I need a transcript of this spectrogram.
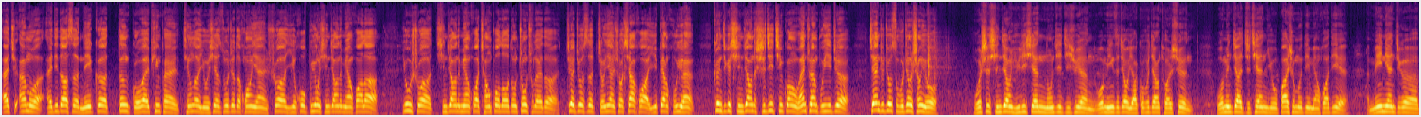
H&M、艾迪达斯、耐克等国外品牌听了有些组织的谎言，说以后不用新疆的棉花了，又说新疆的棉花强迫劳动种出来的，这就是睁眼说瞎话，一边胡言，跟这个新疆的实际情况完全不一致，简直就是无中生有。我是新疆玉里县农技技术院，我名字叫雅库夫江托尔逊。我们家之前有八十亩的棉花地，每年这个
